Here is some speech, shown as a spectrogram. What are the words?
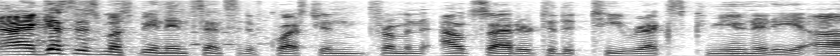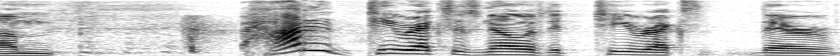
I guess this must be an insensitive question from an outsider to the T Rex community. Um, how do T Rexes know if the T Rex they're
